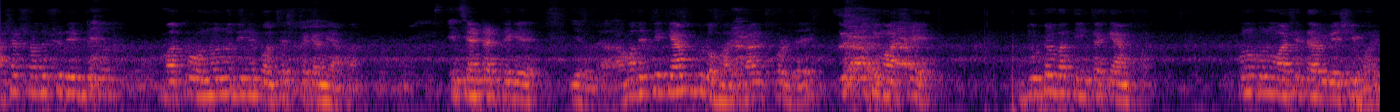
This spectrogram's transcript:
আশার সদস্যদের জন্য মাত্র অন্য অন্য দিনে পঞ্চাশ টাকা নেওয়া হয়। এই সেন্টার থেকে ইয়ে হলে। আমাদের যে ক্যাম্পগুলো হয়, ব্রাঞ্চ পর্যায়ে, প্রতি মাসে দুটো বা তিনটা ক্যাম্প হয়। কোনো কোনো মাসে তার বেশি হয়।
